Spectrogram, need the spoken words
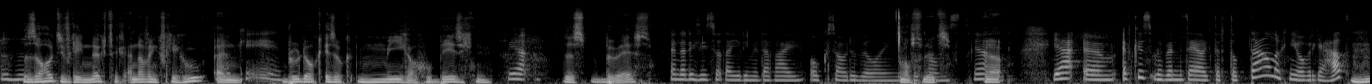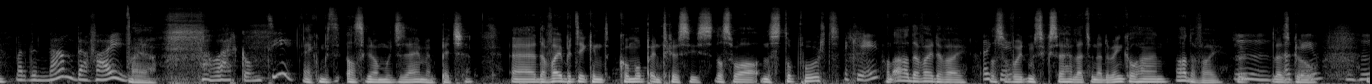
Mhm. Dus dat houdt je vrij nuchter. En dat vind ik vrij goed. En Oké. Brewdog is ook mega goed bezig nu. Ja. Dus bewijs. En dat is iets wat dat jullie met Davai ook zouden willen in de Absoluut. toekomst. Ja, Ja. ja ehm, even, we hebben het eigenlijk er totaal nog niet over gehad, Mhm. maar de naam Davai, Ah ja. van waar komt die? Ik moet, als ik dan moet zijn, mijn pitchen. Eh Davai betekent kom op in het Russisch. Dat is wel een stopwoord. Oké. Van ah, Davai, Davai. Dat is Oké. bijvoorbeeld moest ik zeggen, laten we naar de winkel gaan. Ah, Davai. Zo, Mm, let's go. Mhm.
